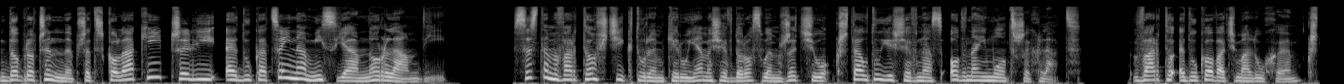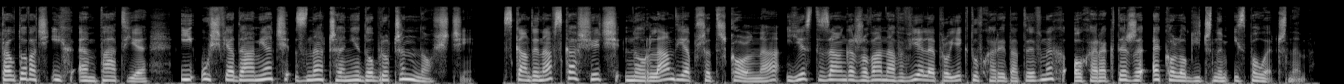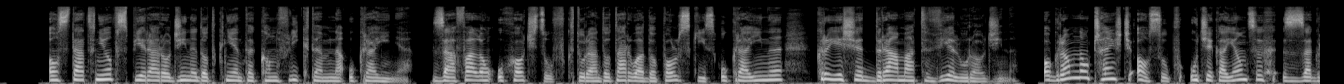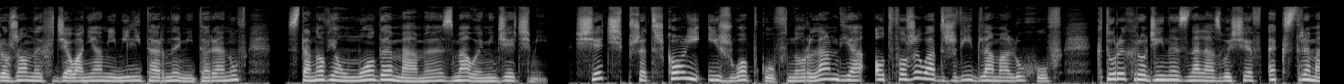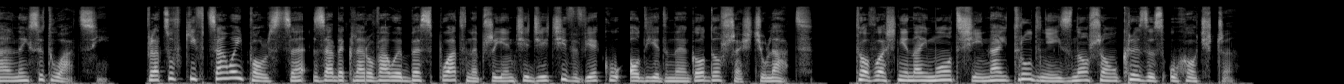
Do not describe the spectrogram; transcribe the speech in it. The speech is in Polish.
Dobroczynne przedszkolaki, czyli edukacyjna misja Norlandii. System wartości, którym kierujemy się w dorosłym życiu, kształtuje się w nas od najmłodszych lat. Warto edukować maluchy, kształtować ich empatię i uświadamiać znaczenie dobroczynności. Skandynawska sieć Norlandia Przedszkolna jest zaangażowana w wiele projektów charytatywnych o charakterze ekologicznym i społecznym. Ostatnio wspiera rodziny dotknięte konfliktem na Ukrainie. Za falą uchodźców, która dotarła do Polski z Ukrainy, kryje się dramat wielu rodzin. Ogromną część osób uciekających z zagrożonych działaniami militarnymi terenów stanowią młode mamy z małymi dziećmi. Sieć przedszkoli i żłobków Norlandia otworzyła drzwi dla maluchów, których rodziny znalazły się w ekstremalnej sytuacji. Placówki w całej Polsce zadeklarowały bezpłatne przyjęcie dzieci w wieku od 1 do 6 lat. To właśnie najmłodsi najtrudniej znoszą kryzys uchodźczy.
